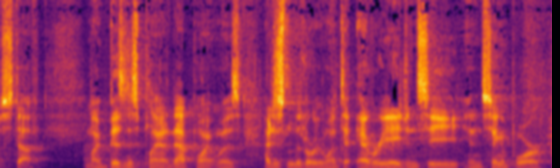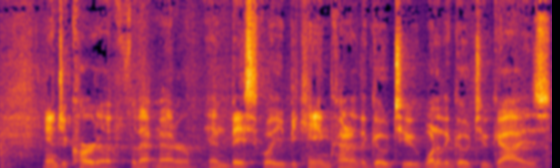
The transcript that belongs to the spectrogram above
stuff. My business plan at that point was I just literally went to every agency in Singapore and Jakarta for that matter and basically became kind of the go-to one of the go-to guys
